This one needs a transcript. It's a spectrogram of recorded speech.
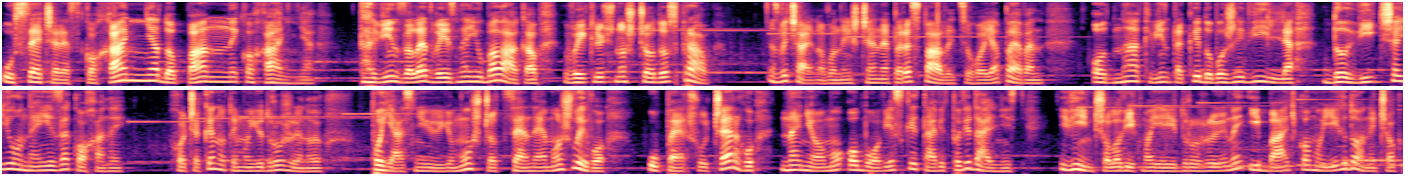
усе через кохання до панни кохання. Та він заледве із нею балакав, виключно щодо справ. Звичайно, вони ще не переспали, цього я певен. Однак він таки до божевілля, до відчаю у неї закоханий. Хоче кинути мою дружину. Пояснюю йому, що це неможливо. У першу чергу на ньому обов'язки та відповідальність. Він чоловік моєї дружини і батько моїх донечок.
